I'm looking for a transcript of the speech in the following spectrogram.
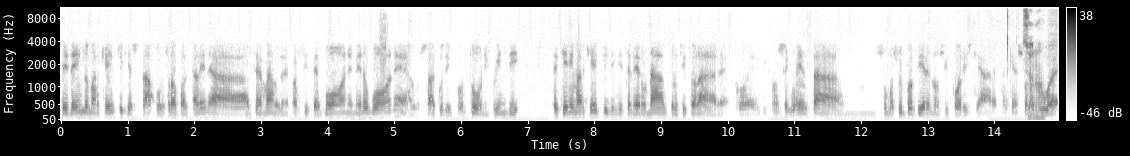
vedendo Marchetti che sta purtroppo alternando delle partite buone e meno buone ha un sacco di infortuni. Quindi se tieni Marchetti devi tenere un altro titolare ecco, e di conseguenza insomma sui portieri non si può rischiare perché sono, sono due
